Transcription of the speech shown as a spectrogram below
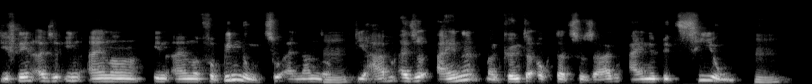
die stehen also in einer, in einer Verbindung zueinander. Mhm. Die haben also eine, man könnte auch dazu sagen, eine Beziehung. Mhm.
